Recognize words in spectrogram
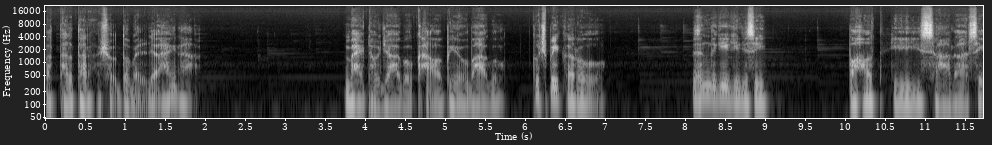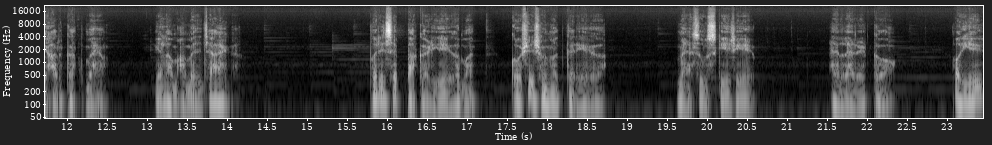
पत्थर तराशो तो मिल जाएगा। बैठो, जागो, खाओ, पियो, भागो, कुछ भी करो। ज़िंदगी की किसी बहुत ही सादा सी हरकत में ये लम्हा मिल जाएगा। पर इसे पकड़िएगा मत, कोशिश भी मत करिएगा। महसूस कीजिए, एंड लेट इट और ये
